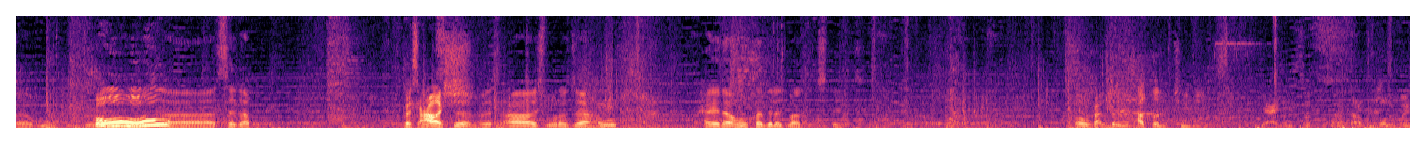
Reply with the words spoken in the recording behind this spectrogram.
آه، أوه. setup بس عاش. بس عاش ورجع الحين هو خذ الأدفانتج ستيت. حط الشي يعني صفر على طول ما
